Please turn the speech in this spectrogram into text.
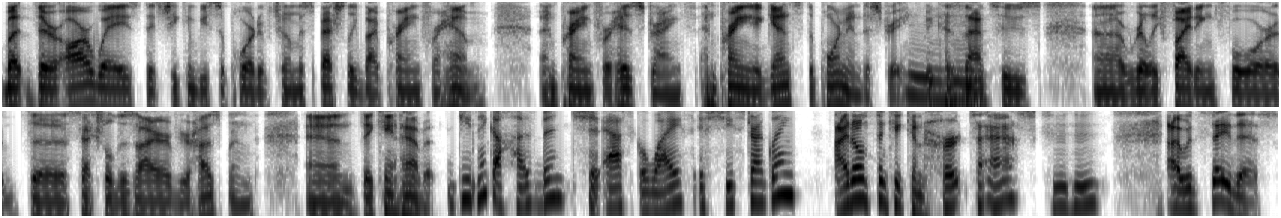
but there are ways that she can be supportive to him, especially by praying for him and praying for his strength and praying against the porn industry mm-hmm. because that's who's uh, really fighting for the sexual desire of your husband, and they can't have it. Do you think a husband should ask a wife if she's struggling? I don't think it can hurt to ask. Mm-hmm. I would say this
